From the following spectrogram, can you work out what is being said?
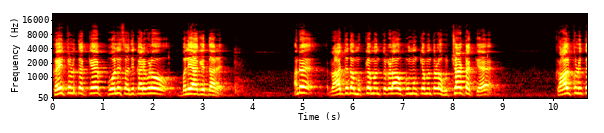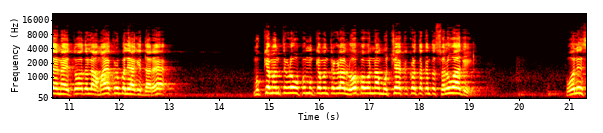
ಕೈ ತುಳಿತಕ್ಕೆ ಪೊಲೀಸ್ ಅಧಿಕಾರಿಗಳು ಬಲಿಯಾಗಿದ್ದಾರೆ. ಅಂದರೆ ರಾಜ್ಯದ ಮುಖ್ಯಮಂತ್ರಿಗಳ, ಉಪಮುಖ್ಯಮಂತ್ರಿಗಳ ಹುಚ್ಚಾಟಕ್ಕೆ ಕಾಲು ತುಳಿತ ಏನಾಯಿತು, ಅದರಲ್ಲಿ ಅಮಾಯಕರು ಬಲಿಯಾಗಿದ್ದಾರೆ. ಮುಖ್ಯಮಂತ್ರಿಗಳು, ಉಪಮುಖ್ಯಮಂತ್ರಿಗಳ ಲೋಪವನ್ನು ಮುಚ್ಚಿ ಹಾಕಿಕೊಳ್ತಕ್ಕಂಥ ಸಲುವಾಗಿ ಪೊಲೀಸ್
